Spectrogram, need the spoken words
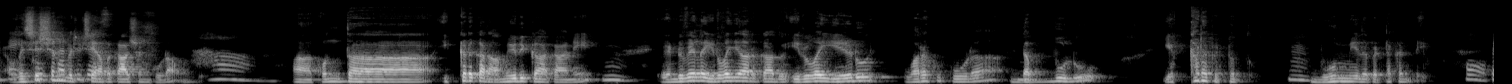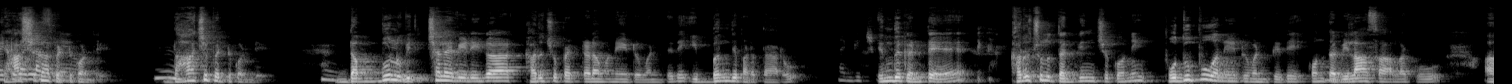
ఎక్కువ రిసెషన్ వచ్చే. అవకాశం కూడా ఉంది. ఆ, కొంత ఇక్కడ కదా అమెరికా కానీ రెండు వేల ఇరవై ఆరు కాదు ఇరవై ఏడు వరకు కూడా డబ్బులు ఎక్కడ పెట్టొద్దు. భూమి మీద పెట్టకండి. క్యాష్గా పెట్టుకోండి. దాచి పెట్టుకోండి డబ్బులు విచ్చలవిడిగా ఖర్చు పెట్టడం అనేటువంటిది ఇబ్బంది పడతారు. ఎందుకంటే ఖర్చులు తగ్గించుకొని పొదుపు అనేటువంటిది కొంత విలాసాలకు ఆ,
